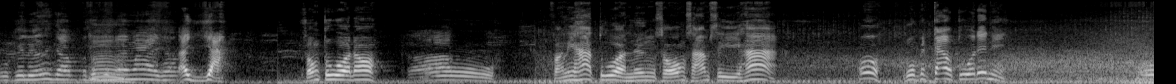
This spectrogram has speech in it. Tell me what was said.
โอเคเหลือนะครับมาทุกอืคนมไม่ไม้ครับไอ้ยะสองตัวเนาะครัโอ้บฝั่งนี้ห้าตัวหนึ่งสองสามสี่ห้าโอ้รวมเป็นเก้าตัวได้นี่ โอ้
